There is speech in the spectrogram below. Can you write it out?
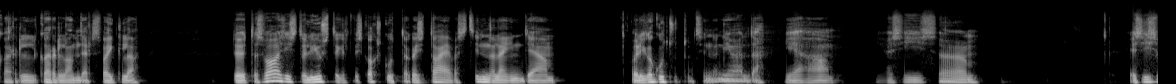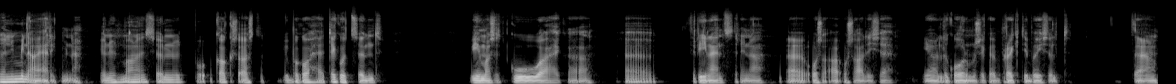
Karl, Karl Anders Vaikla. töötas Vaasis, ta oli just tegelikult vist kaks kuud tagasi taevast sinna läinud ja oli ka kutsutud sinna nii-öelda ja, ja siis äh,. ja siis olin mina järgmine ja nüüd ma olen seal nüüd kaks aastat juba kohe tegutsenud. viimased kuu aega äh, freelancer'ina äh, osa, osalise nii-öelda koormusega projektipõhiselt et äh,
